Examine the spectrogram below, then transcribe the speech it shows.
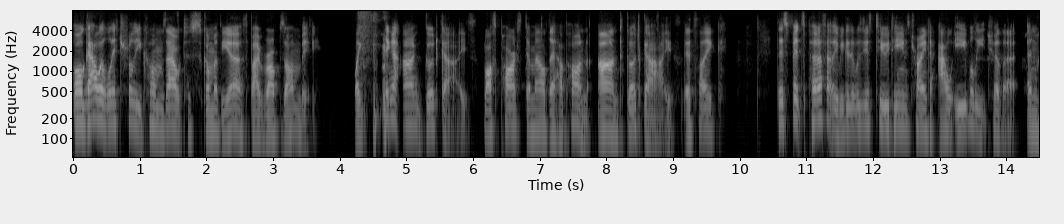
Ogawa literally comes out to Scum of the Earth by Rob Zombie. Like Stinger aren't good guys. Los Perros de Mal de Japón aren't good guys. It's like this fits perfectly because it was just two teams trying to out evil each other and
